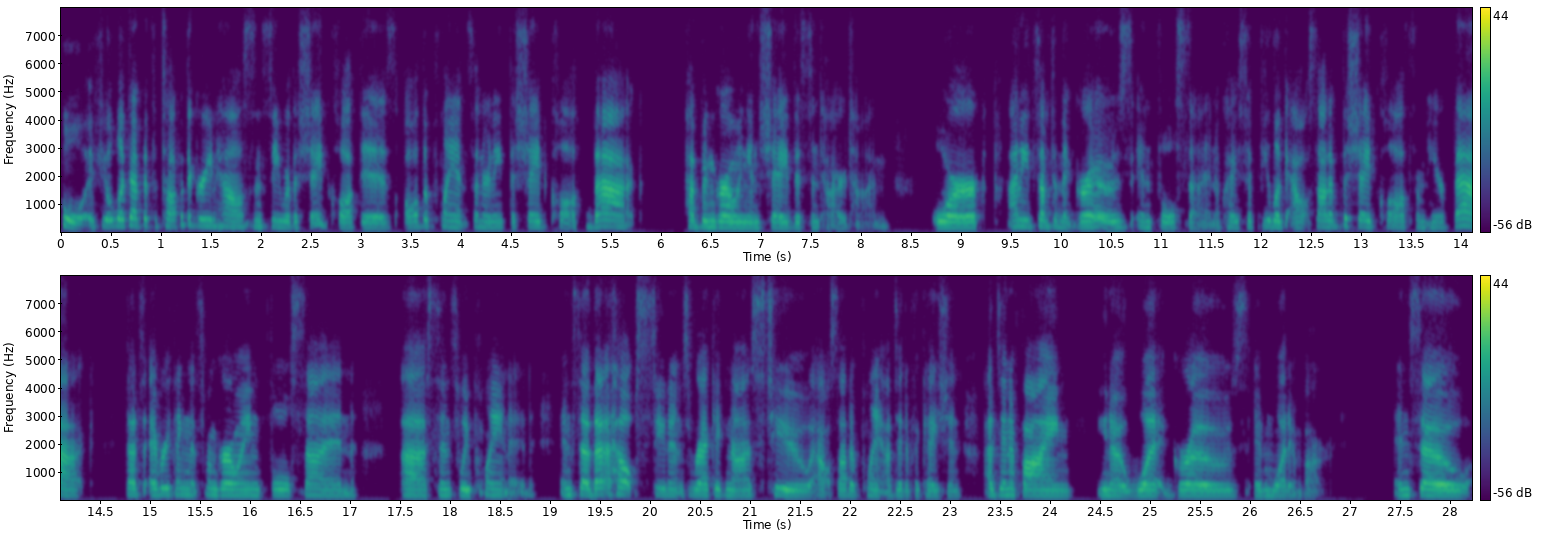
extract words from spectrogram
Cool. If you'll look up at the top of the greenhouse and see where the shade cloth is, all the plants underneath the shade cloth back have been growing in shade this entire time. Or I need something that grows in full sun. Okay. So if you look outside of the shade cloth from here back, that's everything that's been growing full sun uh, since we planted. And so that helps students recognize too, outside of plant identification, identifying, you know, what grows in what environment. And so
